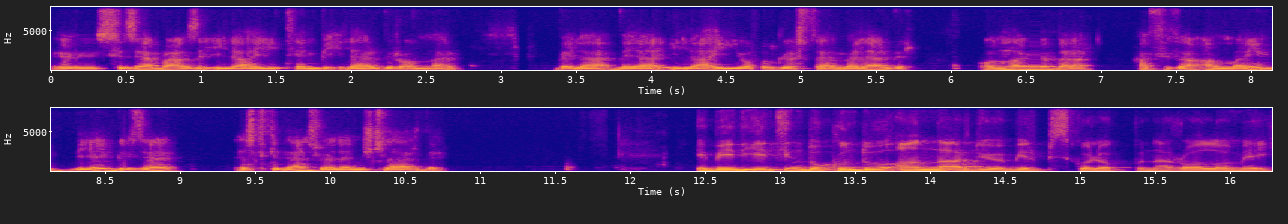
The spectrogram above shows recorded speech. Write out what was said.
Ee, size bazı ilahi tembihlerdir onlar. Veya, veya ilahi yol göstermelerdir. Onları da hafife almayın diye bize eskiden söylemişlerdi. Ebediyetin dokunduğu anlar diyor bir psikolog buna, Rollo May.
